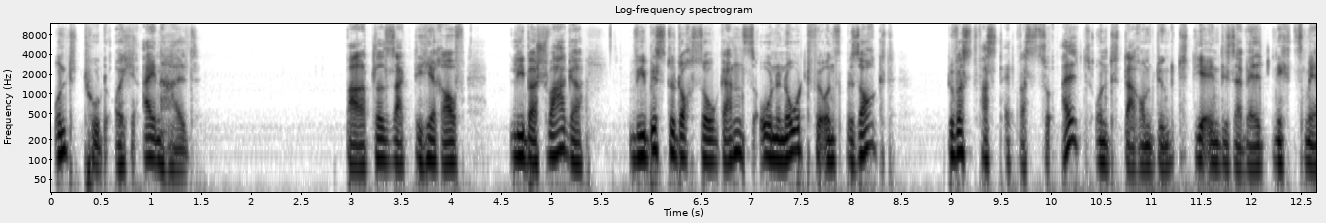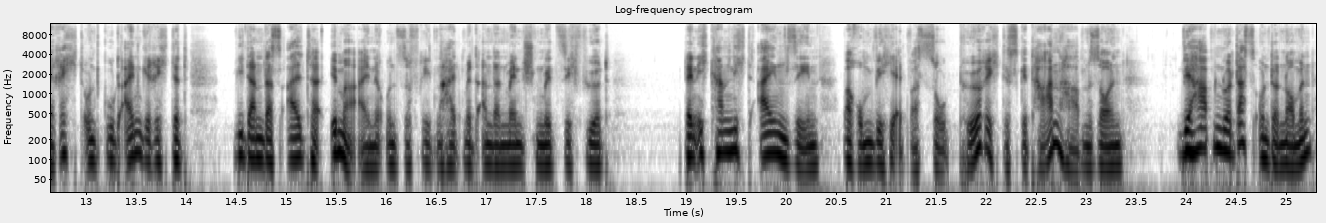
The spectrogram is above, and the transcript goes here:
und tut euch Einhalt.« Bartel sagte hierauf, »Lieber Schwager, wie bist du doch so ganz ohne Not für uns besorgt? Du wirst fast etwas zu alt, und darum dünkt dir in dieser Welt nichts mehr recht und gut eingerichtet, wie dann das Alter immer eine Unzufriedenheit mit anderen Menschen mit sich führt. Denn ich kann nicht einsehen, warum wir hier etwas so Törichtes getan haben sollen. Wir haben nur das unternommen,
